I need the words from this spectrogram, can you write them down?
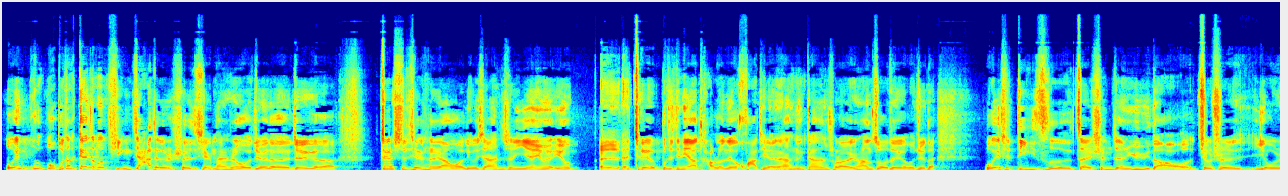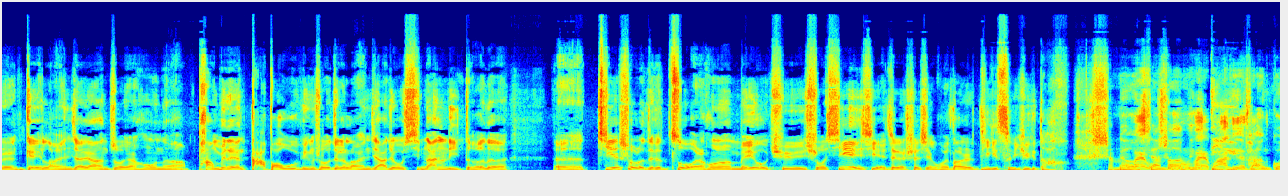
我也不我不知道该怎么评价这个事情，但是我觉得这个这个事情是让我留下很深印象，因为因为呃，这个不是今天要讨论这个话题，然后你刚才说到让座这个，我觉得。我也是第一次在深圳遇到，就是有人给老人家让座，然后呢，旁边的人打抱不平，说这个老人家就心安理得的，呃，接受了这个座，然后呢，没有去说谢谢这个事情，我倒是第一次遇到。什么歪什么歪瓜裂枣都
